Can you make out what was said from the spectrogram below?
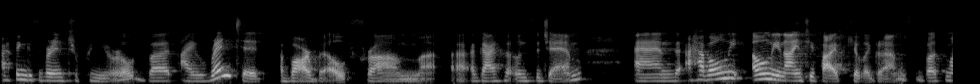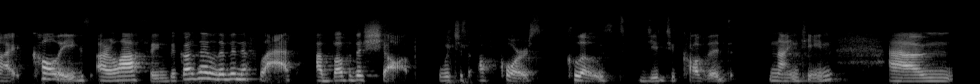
I think it's very entrepreneurial, but I rented a barbell from uh, a guy who owns the gym, and I have only only 95 kilograms. But my colleagues are laughing because I live in a flat above the shop, which is of course closed due to COVID 19. Um,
